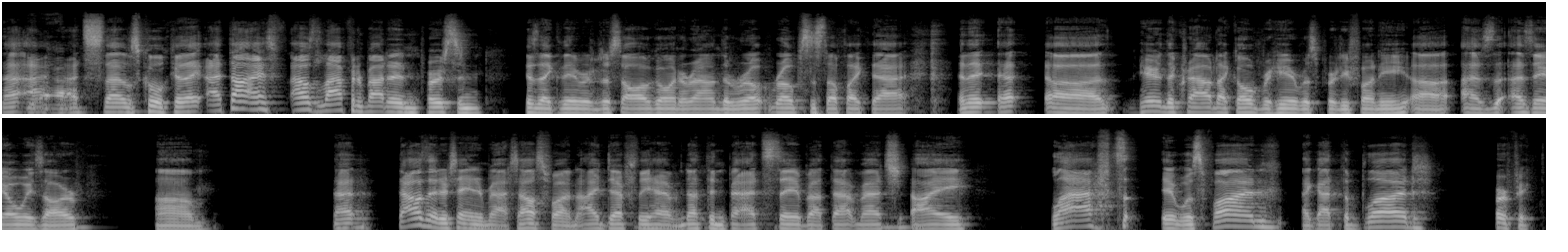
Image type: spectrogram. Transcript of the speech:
that yeah. I, that's that was cool because I, I thought I, I was laughing about it in person because like they were just all going around the ro- ropes and stuff like that. And then uh, uh, hearing the crowd like over here was pretty funny, uh, as as they always are. Um, that that was entertaining match. That was fun. I definitely have nothing bad to say about that match. I laughed. It was fun. I got the blood. Perfect,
